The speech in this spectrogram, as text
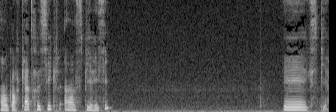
Encore quatre cycles. Inspire ici. Et expire.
